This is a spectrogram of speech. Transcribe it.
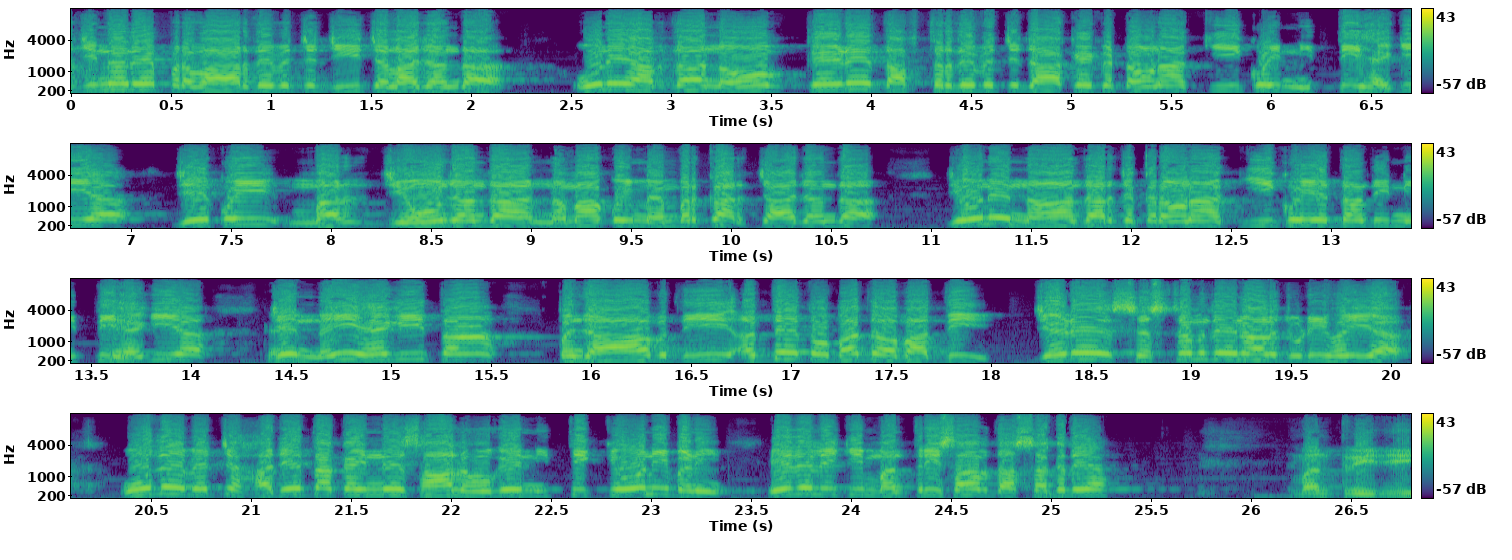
ਜਿਨ੍ਹਾਂ ਦੇ ਪਰਿਵਾਰ ਦੇ ਵਿੱਚ ਜੀ ਚਲਾ ਜਾਂਦਾ, ਉਹਨੇ ਆਪਦਾ ਨਾਂ ਕਿਹੜੇ ਦਫ਼ਤਰ ਦੇ ਵਿੱਚ ਜਾ ਕੇ ਕਟਾਉਣਾ, ਕੀ ਕੋਈ ਨੀਤੀ ਹੈਗੀ ਆ? ਜੇ ਕੋਈ ਮਰ, ਜਿਉਂ ਜਾਂਦਾ, ਨਵਾਂ ਕੋਈ ਮੈਂਬਰ ਘਰ ਚ ਆ ਜਾਂਦਾ, ਜੇ ਉਹਨੇ ਨਾਂ ਦਰਜ ਕਰਾਉਣਾ, ਕੀ ਕੋਈ ਇਦਾਂ ਦੀ ਨੀਤੀ ਹੈਗੀ ਆ? ਜੇ ਨਹੀਂ ਹੈਗੀ ਤਾਂ ਪੰਜਾਬ ਦੀ ਅੱਧੇ ਤੋਂ ਵੱਧ ਆਬਾਦੀ ਜਿਹੜੇ ਸਿਸਟਮ ਦੇ ਨਾਲ ਜੁੜੀ ਹੋਈ ਆ ਉਹਦੇ ਵਿੱਚ ਹਜੇ ਤੱਕ ਇੰਨੇ ਸਾਲ ਹੋ ਗਏ ਨੀਤੀ ਕਿਉਂ ਨਹੀਂ ਬਣੀ? ਇਹਦੇ ਲਈ ਕੀ ਮੰਤਰੀ ਸਾਹਿਬ ਦੱਸ ਸਕਦੇ ਆ? ਮੰਤਰੀ ਜੀ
